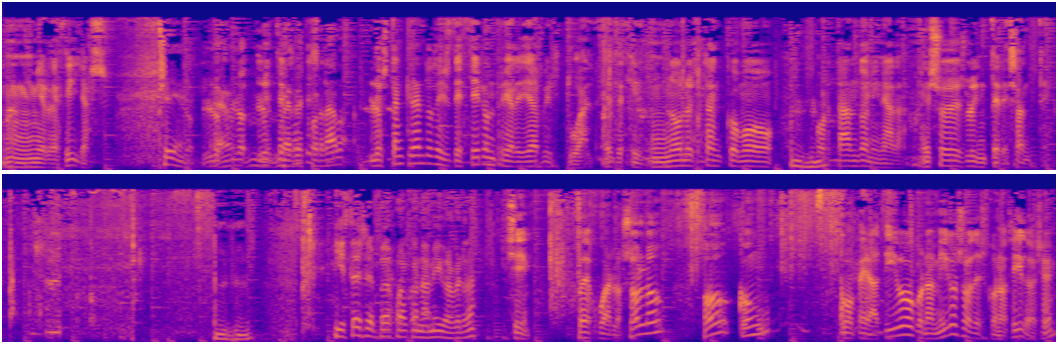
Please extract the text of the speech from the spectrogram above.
mierdecillas. Sí, lo, me recordaba... lo están creando desde cero en realidad virtual, es decir, no lo están como portando ni nada. Eso es lo interesante. Y este se puede jugar con amigos, ¿verdad? Sí, puedes jugarlo solo o con cooperativo, con amigos o desconocidos, ¿eh?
